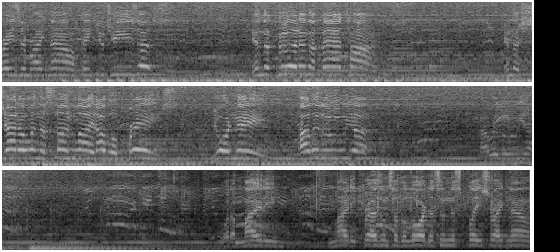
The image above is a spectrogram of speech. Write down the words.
Praise him right now? Thank you, Jesus. In the good and the bad times, in the shadow and the sunlight, I will praise your name. Hallelujah. Hallelujah. What a mighty, mighty presence of the Lord that's in this place right now.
